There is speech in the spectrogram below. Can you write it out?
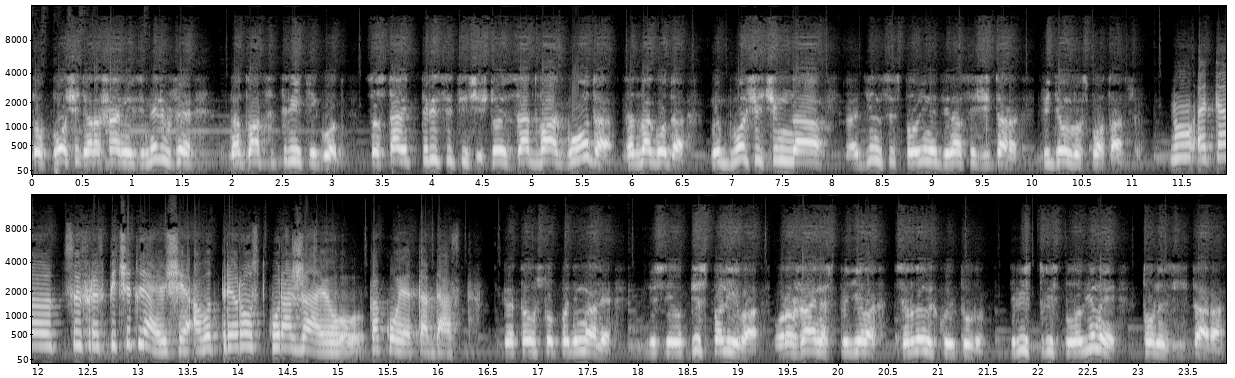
то площадь орошаемых земель уже на 23 год составит 30 тысяч. То есть за два года, за два года мы больше, чем на 11,5-12 тысяч гектар введем в эксплуатацию. Ну, это цифры впечатляющие. А вот прирост к урожаю какой это даст? Для того, чтобы понимали, если без полива урожайность в пределах зерновых культур 3-3,5 тонны с гектара,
